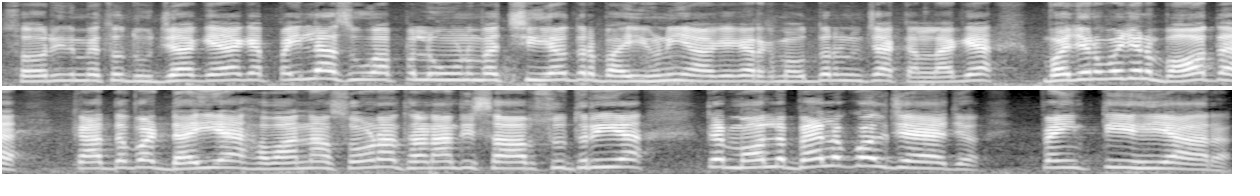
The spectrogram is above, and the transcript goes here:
ਸੌਰੀ ਤੇ ਮੇਥੋਂ ਦੂਜਾ ਕਿਹਾ ਗਿਆ। ਪਹਿਲਾ ਸੂਆ ਪਲੂਣ ਵੱਛੀ ਆ ਉਧਰ ਬਾਈ ਹੁਣੀ ਆ ਕੇ ਕਰਕੇ ਮੈਂ ਉਧਰ ਨੂੰ ਝਾਕਣ ਲੱਗ ਗਿਆ। ਵਜਨ ਵਜਨ ਬਹੁਤ ਹੈ, ਕੱਦ ਵੱਡਾ ਹੀ ਹੈ, ਹਵਾਨਾ ਸੋਹਣਾ, ਥਣਾ ਦੀ ਸਾਫ਼ ਸੁਥਰੀ ਆ ਤੇ ਮੁੱਲ ਬਿਲਕੁਲ ਜਾਇਜ਼ 35000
